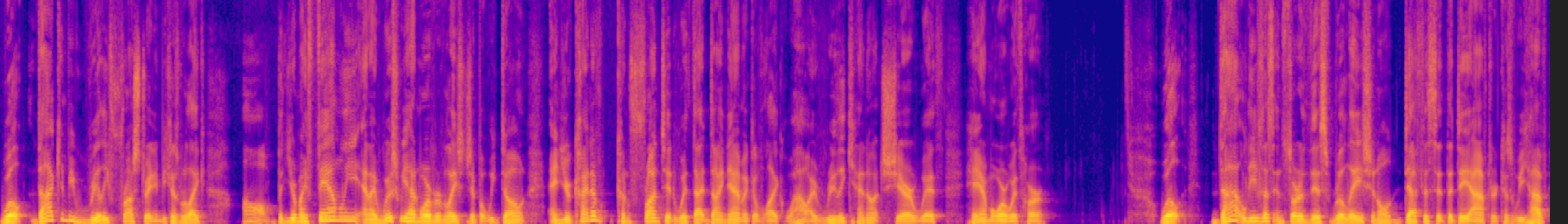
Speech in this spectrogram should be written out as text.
Well, that can be really frustrating because we're like, oh, but you're my family and I wish we had more of a relationship, but we don't. And you're kind of confronted with that dynamic of like, wow, I really cannot share with him or with her. Well, that leaves us in sort of this relational deficit the day after because we have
